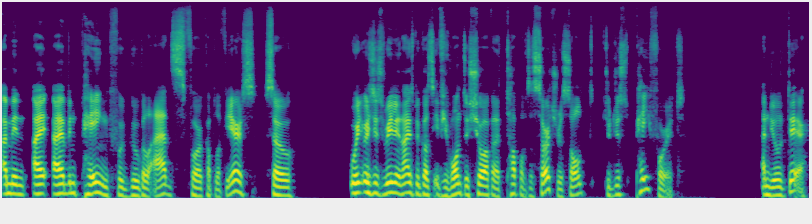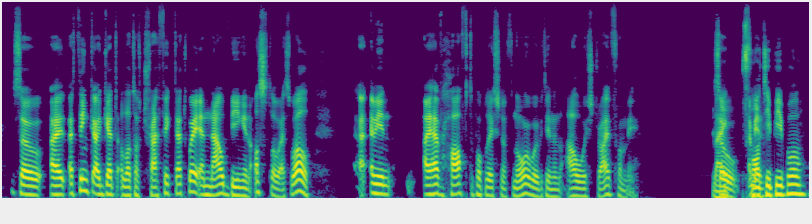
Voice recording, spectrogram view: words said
I mean, I I've been paying for Google Ads for a couple of years, so which, is really nice because if you want to show up at the top of the search result, you just pay for it, and you're there. So I I think I get a lot of traffic that way, and now being in Oslo as well. I I mean, I have half the population of Norway within an hour's drive from me. like So, I 40 mean- people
